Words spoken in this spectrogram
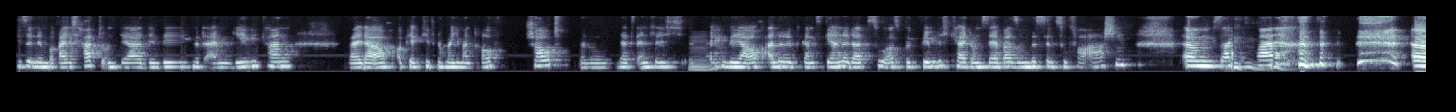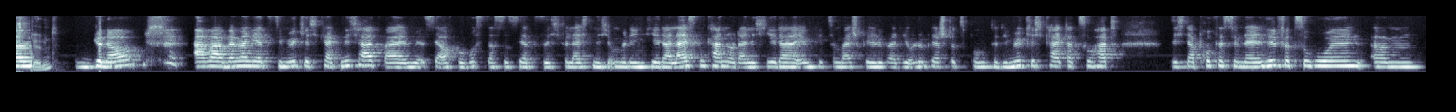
in dem Bereich hat und der den Weg mit einem gehen kann, weil da auch objektiv nochmal jemand drauf schaut. Also letztendlich mhm. neigen wir ja auch alle ganz gerne dazu, aus Bequemlichkeit uns selber so ein bisschen zu verarschen, ähm, sag ich mal. ähm, Stimmt. Genau. Aber wenn man jetzt die Möglichkeit nicht hat, weil mir ist ja auch bewusst, dass es jetzt sich vielleicht nicht unbedingt jeder leisten kann oder nicht jeder irgendwie zum Beispiel über die Olympiastützpunkte die Möglichkeit dazu hat, sich da professionell Hilfe zu holen. Ähm,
